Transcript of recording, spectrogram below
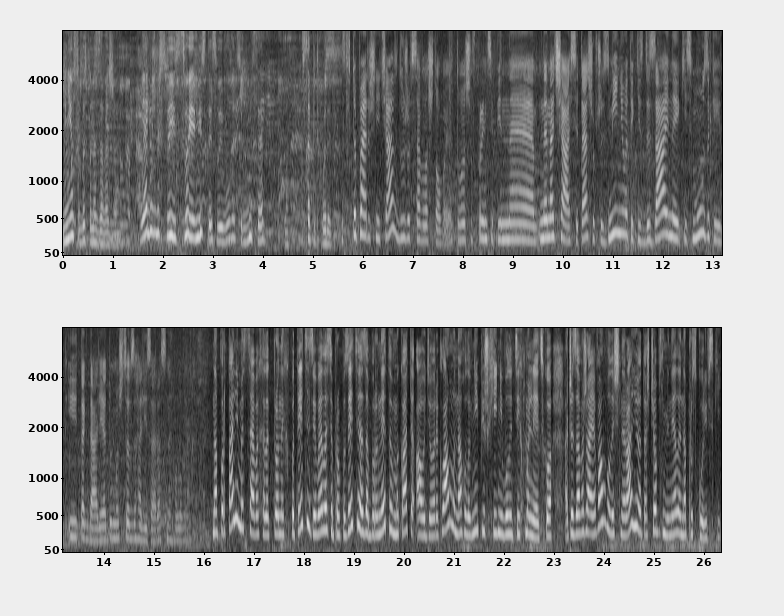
Мені особисто не заважає. Я люблю свої, своє місто і свою вулицю, мені все, все підходить. В теперішній час дуже все влаштовує, тому що в принципі не, не на часі те, щоб щось змінювати, якісь дизайни, якісь музики і, і так далі. Я думаю, що це взагалі зараз не головне. На порталі місцевих електронних петицій з'явилася пропозиція заборонити вмикати аудіорекламу на головній пішохідній вулиці Хмельницького. А чи заважає вам вуличне радіо та щоб змінили на Проскурівський?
